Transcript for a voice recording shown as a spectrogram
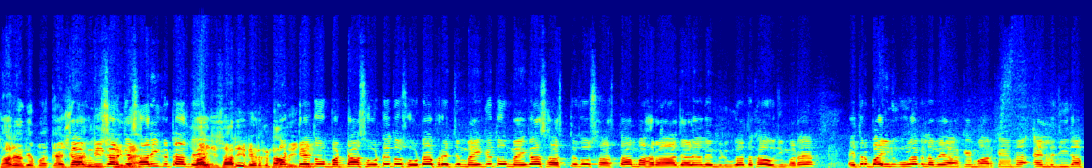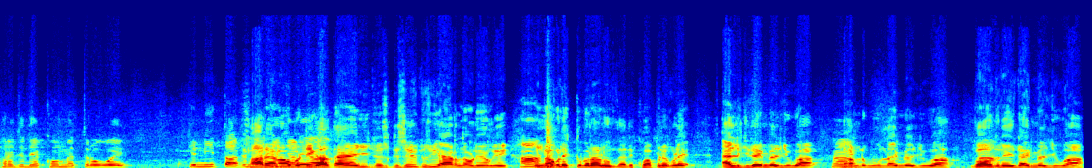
ਸਾਰਿਆਂ ਦੇ ਆਪਾਂ ਕੈਸ਼ਬੈਕ ਦੀ ਸਕੀਮ ਹੈ। ਸਾਰੀ ਘਟਾ ਦੇ। ਹਾਂਜੀ ਸਾਰੇ ਰੇਟ ਘਟਾ ਦੇ ਵੱਡੇ ਤੋਂ ਵੱਡਾ ਛੋਟੇ ਤੋਂ ਛੋਟਾ ਫ੍ਰਿਜ ਮਹਿੰਗੇ ਤੋਂ ਮਹਿੰਗਾ ਸਸਤੇ ਤੋਂ ਸਸਤਾ ਮਹਾਰਾਜ ਵਾਲਿਆਂ ਦੇ ਮਿਲੂਗਾ। ਦਿਖਾਓ ਜੀ ਮੜਾ ਇਧਰ ਬਾਈ ਨੂੰ ਕਹੂੰਗਾ ਕਿ ਲਵੇ ਆ ਕੇ ਮਾਰ ਕੈਮਰਾ LG ਦਾ ਫ੍ਰਿਜ ਦੇਖੋ ਮਿੱਤਰੋ ਓਏ। ਕਿੰਨੀ ਤਕੜੀ ਸਾਰਿਆਂ ਨਾਲੋਂ ਵੱਡੀ ਗੱਲ ਤਾਂ ਐ ਜੀ ਤੁਸੀਂ ਕਿਸੇ ਵੀ ਤੁਸੀਂ ਐਡ ਲਾਉਣੇ ਹੋਗੇ ਉਹਨਾਂ ਕੋਲ ਇੱਕ ਬ੍ਰਾਂਡ ਹੁੰਦਾ ਦੇਖੋ ਆਪਣੇ ਕੋਲੇ LG ਦਾ ਹੀ ਮਿਲ ਜੂਗਾ ਵਰਲਪੂਲ ਦਾ ਹੀ ਮਿਲ ਜੂਗਾ ਗੋਦਰੇਜ ਦਾ ਹੀ ਮਿਲ ਜੂਗਾ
